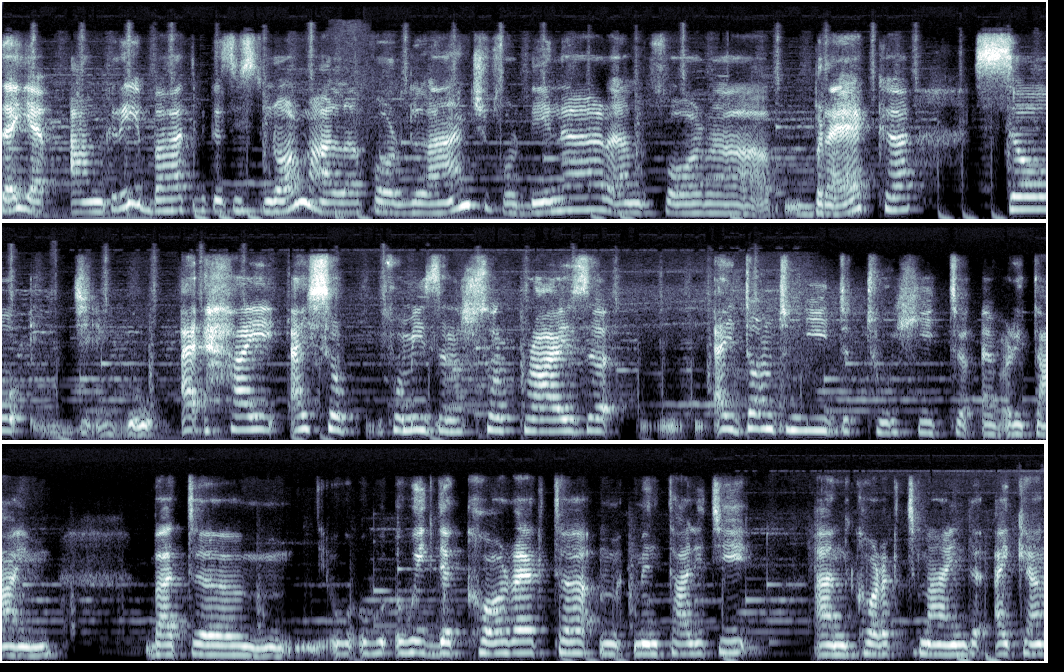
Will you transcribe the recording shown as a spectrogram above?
I am hungry, but because it's normal for uh, break. So I, I, I so for me it's a surprise. I don't need to eat every time, but um, w- with the correct uh, m- mentality and correct mind, I can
